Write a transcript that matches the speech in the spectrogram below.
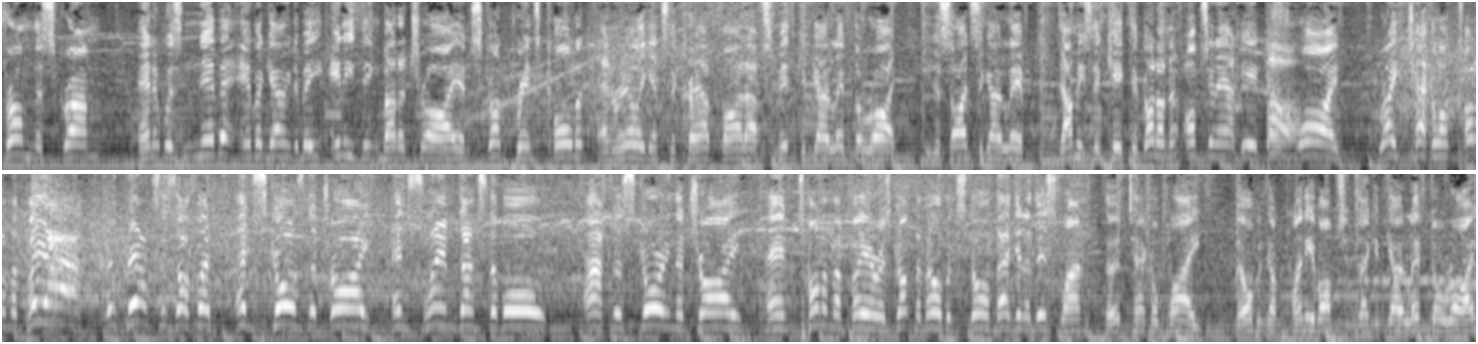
from the scrum, and it was never ever going to be anything but a try. And Scott Prince called it and really gets the crowd fired up. Smith could go left or right. He decides to go left. Dummies the kick. They've got an option out here. Goes oh. wide. Great tackle on Tonumaipea, who bounces off it and scores the try and slam dunks the ball after scoring the try. And Tonumaipea has got the Melbourne Storm back into this one. Third tackle play. Melbourne got plenty of options. They could go left or right.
